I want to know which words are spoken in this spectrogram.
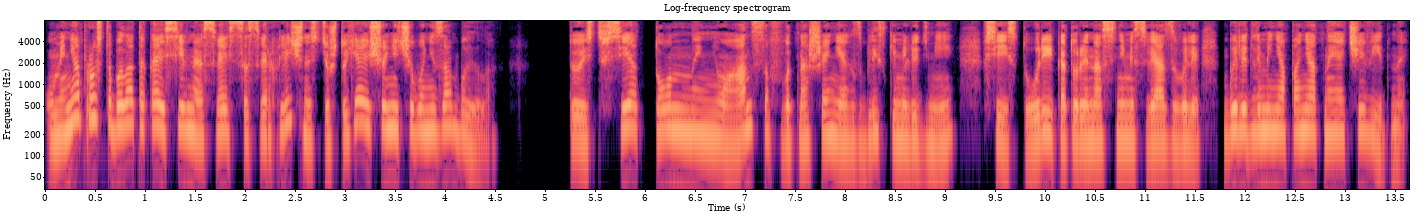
У меня просто была такая сильная связь со сверхличностью, что я еще ничего не забыла. То есть все тонны нюансов в отношениях с близкими людьми, все истории, которые нас с ними связывали, были для меня понятны и очевидны,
